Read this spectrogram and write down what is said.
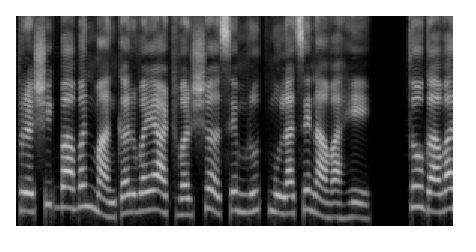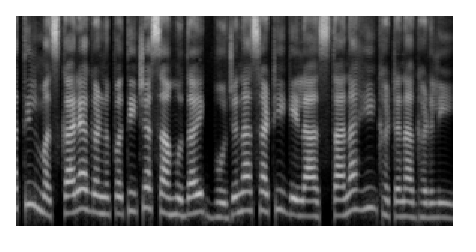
प्रशिक बाबन मानकर वय आठ वर्ष असे मृत मुलाचे नाव आहे. तो गावातील मस्काऱ्या गणपतीच्या सामुदायिक भोजनासाठी गेला असताना ही घटना घडली.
